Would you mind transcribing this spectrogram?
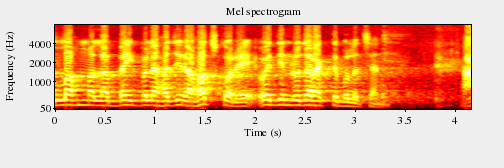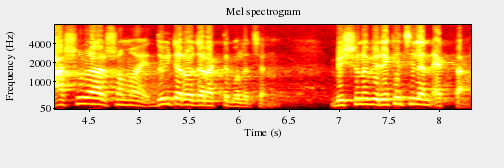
আল্লাহুম্মা লাব্বাইক বলে হাজিরা হজ করে, ওই দিন রোজা রাখতে বলেছেন আশুরার সময় দুইটা রোজা রাখতে বলেছেন। বিশ্বনবী রেখেছিলেন একটা।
